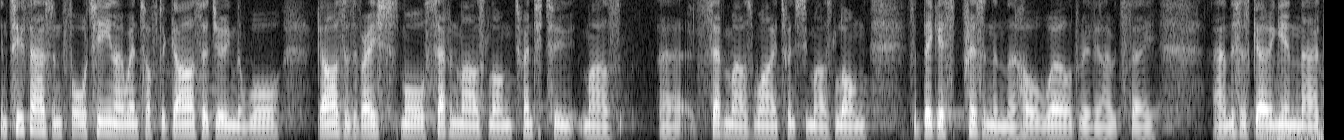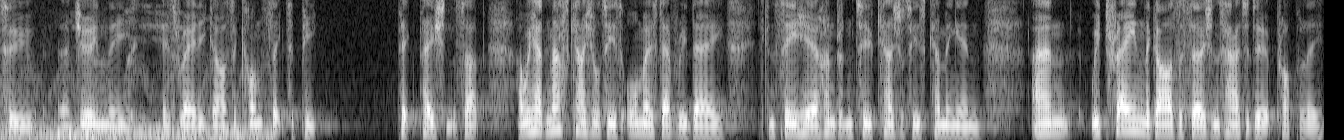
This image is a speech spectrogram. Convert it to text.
In 2014, I went off to Gaza during the war. Gaza is a very small, seven miles long, 22 miles, uh, seven miles wide, 22 miles long. It's the biggest prison in the whole world, really, I would say. And this is going in now to, uh, during the Israeli Gaza conflict, to peak pick patients up. And we had mass casualties almost every day. You can see here 102 casualties coming in. And we trained the Gaza surgeons how to do it properly.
